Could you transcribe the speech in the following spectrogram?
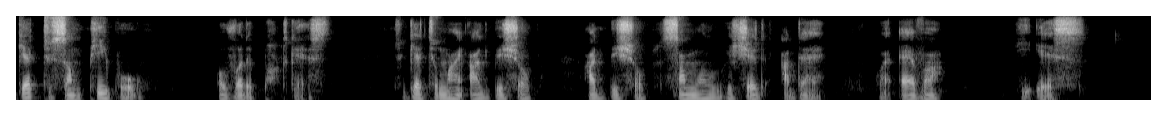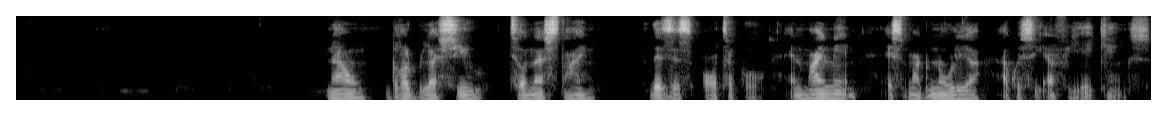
get to some people over the podcast to get to my Archbishop, Archbishop Samuel Richard Adair, wherever he is. Now, God bless you. Till next time, this is Call, and my name is Magnolia Akwesi FEA Kings.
